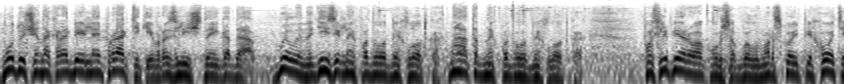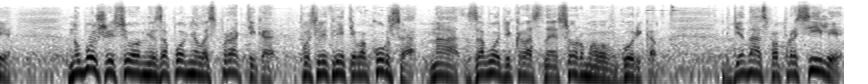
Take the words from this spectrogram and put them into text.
Будучи на корабельной практике в различные года, был и на дизельных подводных лодках, на атомных подводных лодках. После первого курса был в морской пехоте, но больше всего мне запомнилась практика после третьего курса на заводе «Красная Сормова» в Горьком, где нас попросили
